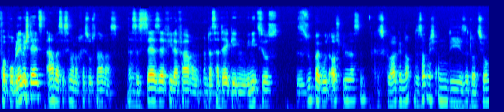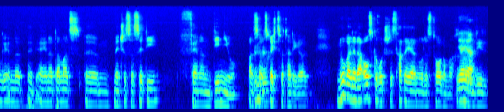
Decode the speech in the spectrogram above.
vor Probleme stellst, aber es ist immer noch Jesus Navas. Das ist sehr, sehr viel Erfahrung und das hat er gegen Vinicius super gut ausspielen lassen. Das war genau, das hat mich an die Situation geändert, äh, erinnert damals ähm, Manchester City Fernandinho, als Mhm. als Rechtsverteidiger. Nur weil er da ausgerutscht ist, hat er ja nur das Tor gemacht. Ja, ja. Die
